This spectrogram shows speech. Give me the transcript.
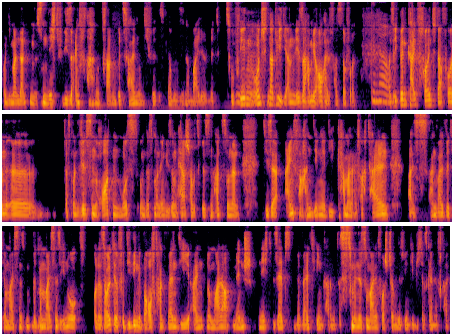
und die Mandanten müssen nicht für diese einfachen Fragen bezahlen und ich würde, ich glaube, wir sind dann beide mit zufrieden. Ja. Und natürlich, die Anleser haben ja auch etwas davon. Genau. Also ich bin kein Freund davon, äh, dass man Wissen horten muss und dass man irgendwie so ein Herrschaftswissen hat, sondern diese einfachen Dinge, die kann man einfach teilen. Als Anwalt wird ja meistens, wird man meistens eh nur oder sollte für die Dinge beauftragt werden, die ein normaler Mensch nicht selbst bewältigen kann. Das ist zumindest so meine Vorstellung, deswegen gebe ich das gerne frei.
